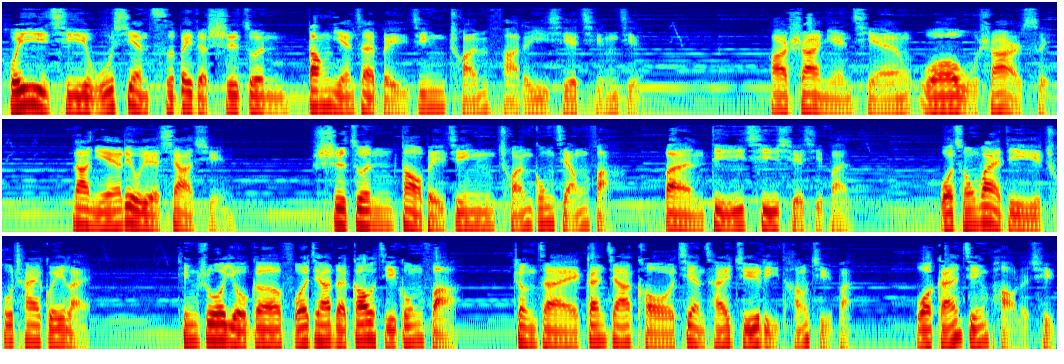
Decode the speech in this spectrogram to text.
回忆起无限慈悲的师尊当年在北京传法的一些情景。二十二年前，我五十二岁，那年六月下旬，师尊到北京传功讲法，办第一期学习班。我从外地出差归来，听说有个佛家的高级功法。正在甘家口建材局礼堂举办，我赶紧跑了去。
